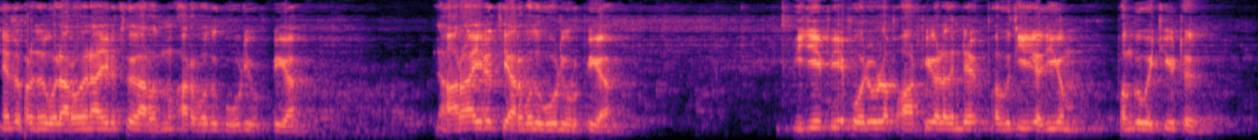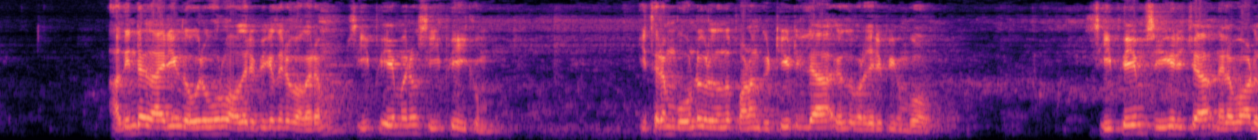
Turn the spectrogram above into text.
നേരത്തെ പറഞ്ഞതുപോലെ അറുപതിനായിരത്തി അറുന്നൂ അറുപത് കോടി ഉറപ്പിക. ആറായിരത്തി അറുപത് കോടി ഉറപ്പിക. ബി ജെ പിയെ പോലുള്ള പാർട്ടികൾ അതിന്റെ പകുതിയിലധികം പങ്കുപറ്റിയിട്ട് അതിന്റെ കാര്യം ഗൗരവപൂർവം അവതരിപ്പിക്കുന്നതിന് പകരം സി പി എമ്മിനും സി പി ഐക്കും ഇത്തരം ബോണ്ടുകളിൽ നിന്ന് പണം കിട്ടിയിട്ടില്ല എന്ന് പ്രചരിപ്പിക്കുമ്പോൾ സി പി ഐ എം സ്വീകരിച്ച നിലപാട്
